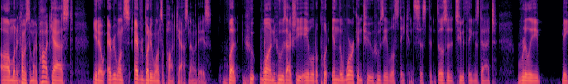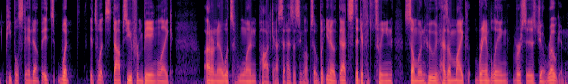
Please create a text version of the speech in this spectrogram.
um, when it comes to my podcast, you know everyone's everybody wants a podcast nowadays. But who, one who's actually able to put in the work, and two who's able to stay consistent. Those are the two things that really make people stand up. It's what it's what stops you from being like I don't know what's one podcast that has a single episode, but you know that's the difference between someone who has a mic rambling versus Joe Rogan.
